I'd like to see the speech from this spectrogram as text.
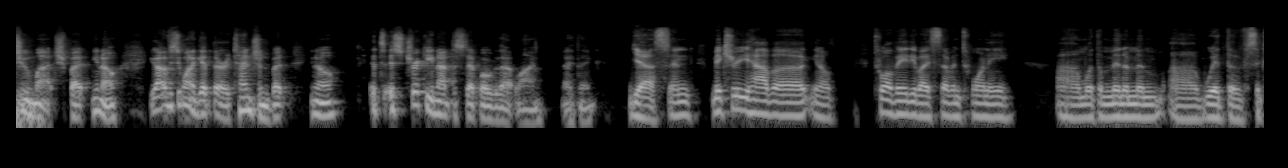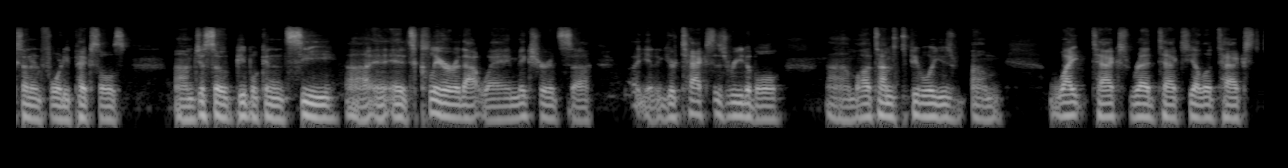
too much. But you know, you obviously want to get their attention. But you know, it's it's tricky not to step over that line. I think. Yes, and make sure you have a you know 1280 by 720 um, with a minimum uh, width of 640 pixels, um, just so people can see uh, and, and it's clearer that way. Make sure it's uh, you know your text is readable. Um, a lot of times people use um, white text, red text, yellow text.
